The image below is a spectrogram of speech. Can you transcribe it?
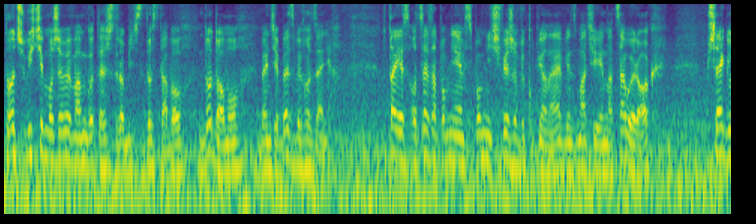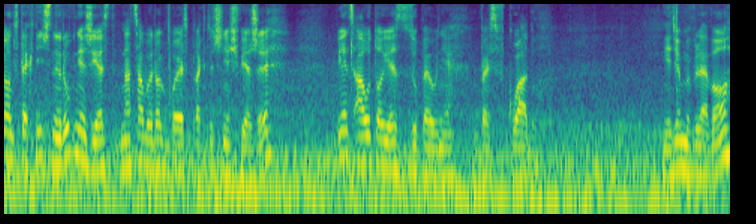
to oczywiście możemy Wam go też zrobić z dostawą do domu. Będzie bez wychodzenia. Tutaj jest OC, zapomniałem wspomnieć, świeżo wykupione, więc macie je na cały rok. Przegląd techniczny również jest na cały rok, bo jest praktycznie świeży. Więc auto jest zupełnie bez wkładu. Jedziemy w lewo.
